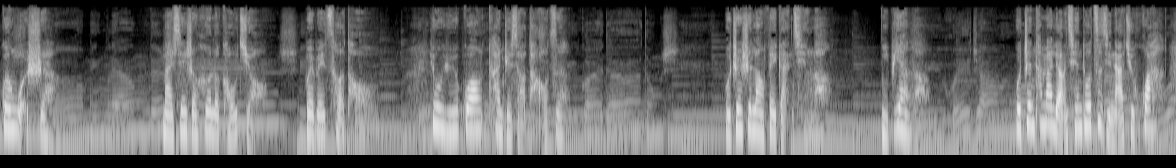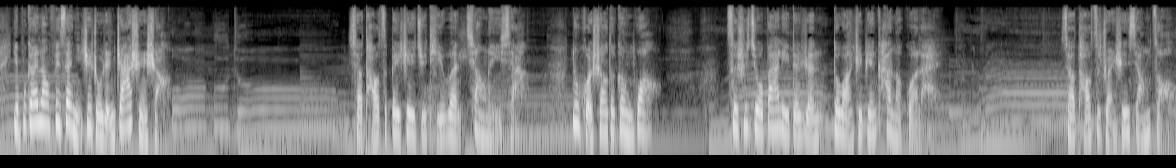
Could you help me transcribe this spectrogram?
关我事。”马先生喝了口酒，微微侧头，用余光看着小桃子：“我真是浪费感情了，你变了。我真他妈两千多自己拿去花，也不该浪费在你这种人渣身上。”小桃子被这句提问呛了一下，怒火烧得更旺。此时酒吧里的人都往这边看了过来。小桃子转身想走，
